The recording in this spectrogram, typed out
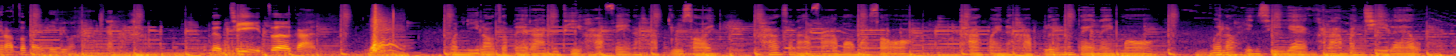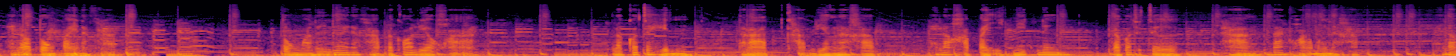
ี้เราจะไปรีวิวอาหารกันนะคะเดี๋ยวที่เจอกัน วันนี้เราจะไปร้านเดทีคาเฟ่นะครับ อยู่ซอยข้างสนามฟ้ามอมสอทางไปนะครับ เริ่มตั้งแต่ในมอ เมื่อเราเห็นสีแยกคณะบัญชีแล้ว ให้เราตรงไปนะครับ ตรงมาเรื่อยๆนะครับ แล้วก็เลี้ยวขวา แล้วก็จะเห็นตลาดขามเลี้ยงนะครับ ให้เราขับไปอีกนิดนึง แล้วก็จะเจอทางด้านขวามือนะครับ เรา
